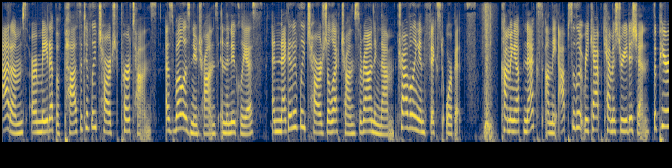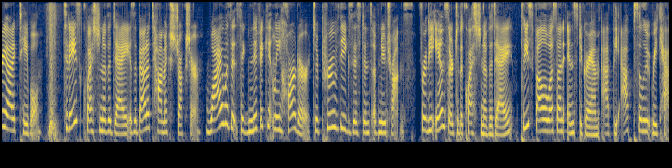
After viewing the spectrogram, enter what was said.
atoms are made up of positively charged protons, as well as neutrons in the nucleus, and negatively charged electrons surrounding them, traveling in fixed orbits. Coming up next on the APsolute RecAP Chemistry Edition, the periodic table. Today's question of the day is about atomic structure. Why was it significantly harder to prove the existence of neutrons? For the answer to the question of the day, please follow us on Instagram at the APsolute RecAP.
